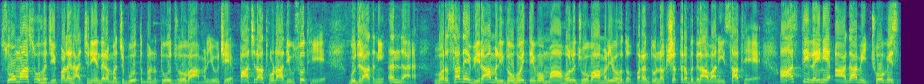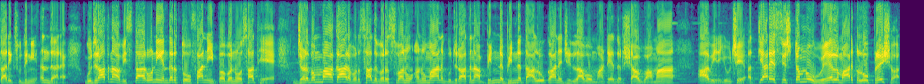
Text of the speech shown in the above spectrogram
સોમાસુ હજી પણ રાજ્યની અંદર મજબૂત બનતું જોવા મળ્યું છે. પાછલા થોડા દિવસોથી ગુજરાતની અંદર વરસાદે વિરામ લીધો હોય તેવો માહોલ જોવા મળ્યો હતો. પરંતુ નક્ષત્ર બદલાવાની સાથે આજથી લઈને આગામી ચોવીસ તારીખ સુધીની અંદર ગુજરાતના વિસ્તારોની અંદર તોફાની પવનો સાથે જળબંબાકાર વરસાદ વરસવાનું અનુમાન ગુજરાતના ભિન્ન ભિન્ન તાલુકા અને જિલ્લાઓ માટે દર્શાવવામાં આવી રહ્યું છે. અત્યારે સિસ્ટમનું વેલ માર્ક લો પ્રેશર.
